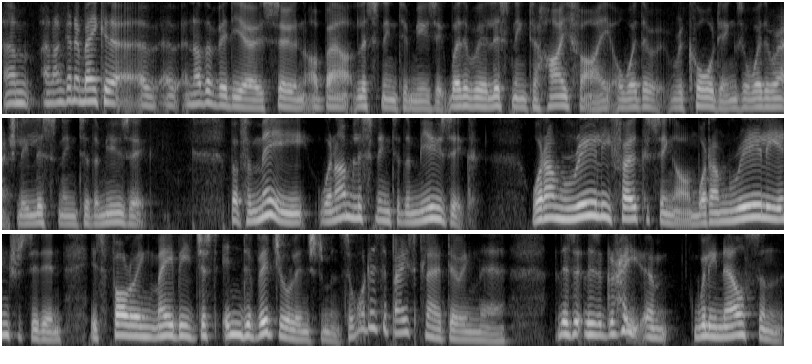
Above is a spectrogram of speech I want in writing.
Um, and I'm going to make a, a, another video soon about listening to music, whether we're listening to hi-fi or whether recordings or whether we're actually listening to the music. But for me, when I'm listening to the music, what I'm really focusing on, what I'm really interested in, is following maybe just individual instruments. So what is the bass player doing there? There's a, there's a great um, Willie Nelson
